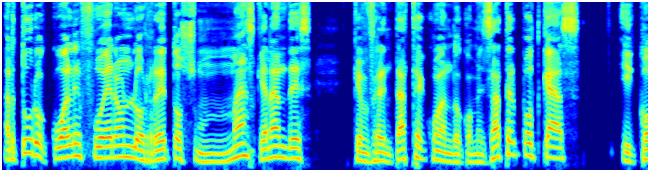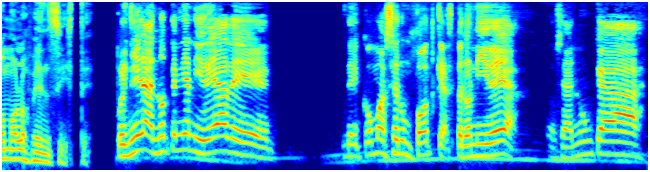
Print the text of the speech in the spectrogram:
Arturo, ¿cuáles fueron los retos más grandes que enfrentaste cuando comenzaste el podcast y cómo los venciste? Pues mira, no tenía ni idea de, de cómo hacer un podcast, pero ni idea. O sea, nunca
